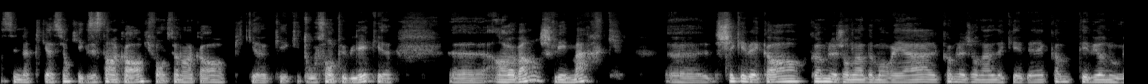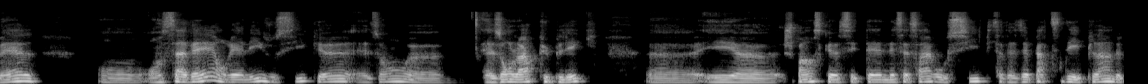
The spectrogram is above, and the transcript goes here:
c'est une application qui existe encore, qui fonctionne encore, puis qui, qui trouve son public. en revanche, les marques euh, chez Québécois, comme le Journal de Montréal, comme le Journal de Québec, comme TVA Nouvelles, on, on savait, on réalise aussi qu'elles ont, euh, elles ont leur public. Euh, et je pense que c'était nécessaire aussi, puis ça faisait partie des plans de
